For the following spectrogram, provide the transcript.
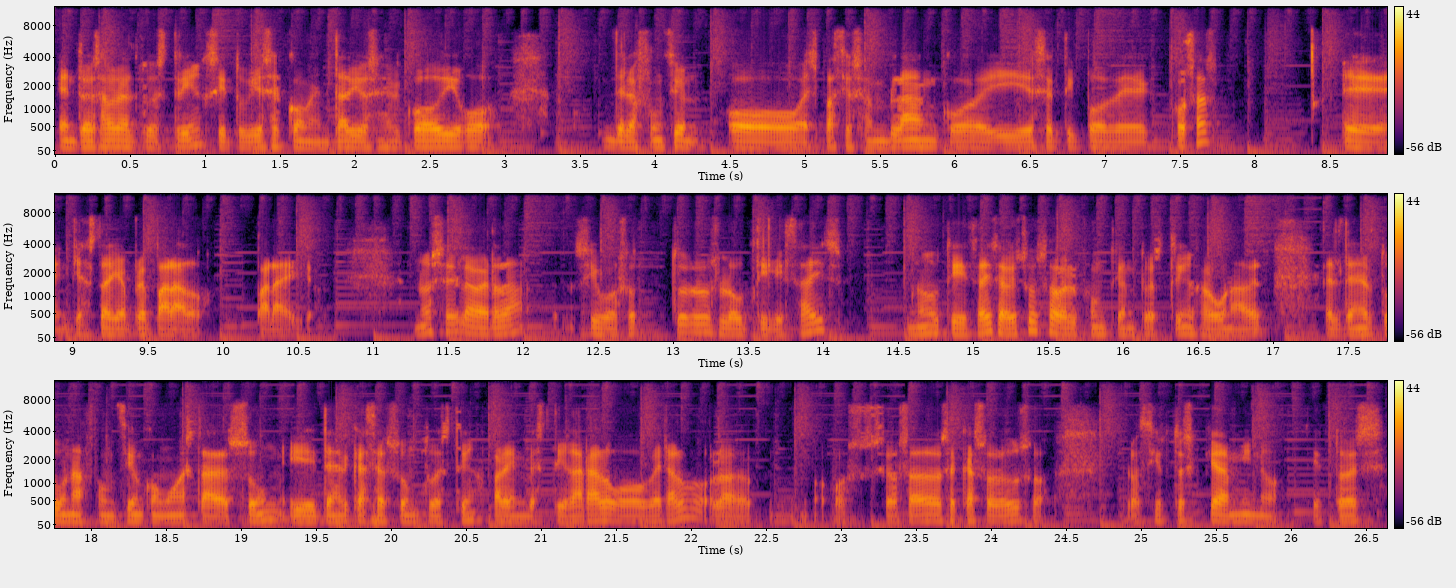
Entonces ahora el toString, si tuviese comentarios en el código de la función o espacios en blanco y ese tipo de cosas, eh, ya estaría preparado para ello. No sé, la verdad, si vosotros lo utilizáis, no utilizáis, ¿habéis usado el function to string alguna vez? El tener tú una función como esta de zoom y tener que hacer zoom to string para investigar algo o ver algo, o, se os ha dado ese caso de uso. Lo cierto es que a mí no, cierto es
